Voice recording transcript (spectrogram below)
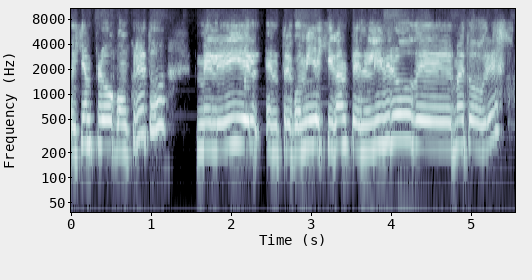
ejemplo concreto, me leí el, entre comillas, gigante, el libro de Método Gress,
